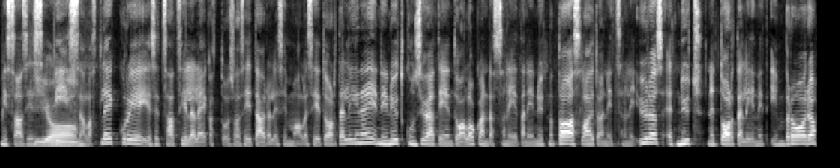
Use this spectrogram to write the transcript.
missä on siis Joo. viisi sellaista leikkuria ja sitten saat sille leikattua sellaisia täydellisiä mallisia tortelliineja. Niin nyt kun syötiin tuolla Lokandassa niitä, niin nyt mä taas laitoin itselleni ylös, että nyt ne tortelliinit in brodo,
